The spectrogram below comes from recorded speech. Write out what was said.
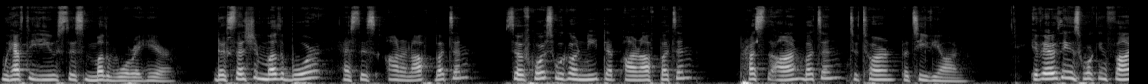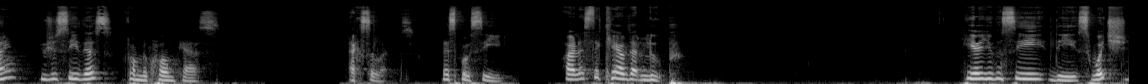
we have to use this motherboard right here. The extension motherboard has this on and off button. So of course we're going to need that on off button. Press the on button to turn the TV on. If everything is working fine, you should see this from the Chromecast. Excellent. Let's proceed. Alright, let's take care of that loop. Here you can see the switch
